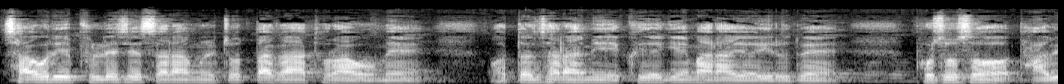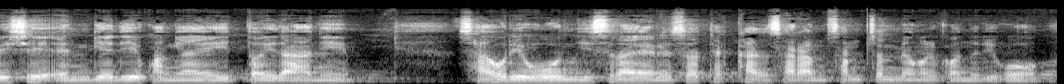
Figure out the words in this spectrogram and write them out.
사울이 블레셋 사람을 쫓다가 돌아오매 어떤 사람이 그에게 말하여 이르되 보소서 다윗이 엔게디 광야에 있더이다 하니 사울이 온 이스라엘에서 택한 사람 3천 명을 거느리고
